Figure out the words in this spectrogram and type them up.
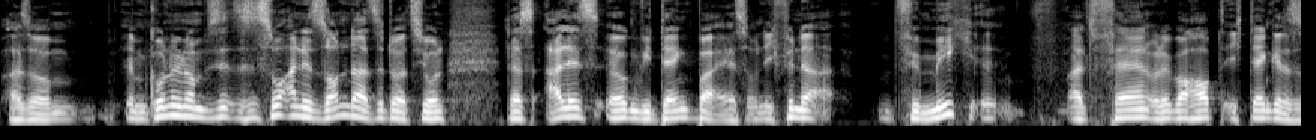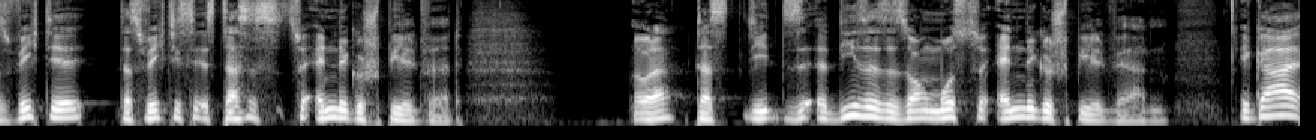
Also im Grunde genommen, es ist so eine Sondersituation, dass alles irgendwie denkbar ist. Und ich finde, für mich äh, als Fan oder überhaupt, ich denke, das ist wichtig, das Wichtigste ist, dass es zu Ende gespielt wird. Oder? Dass die, diese Saison muss zu Ende gespielt werden. Egal,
